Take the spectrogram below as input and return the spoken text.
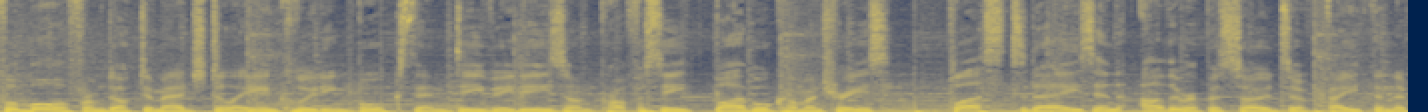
For more from Dr. Majdali, including books and DVDs on prophecy, Bible commentaries, plus today's and other episodes of Faith and the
